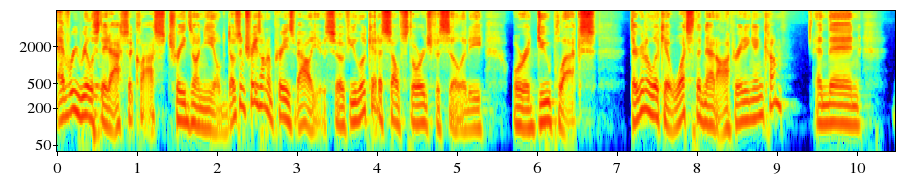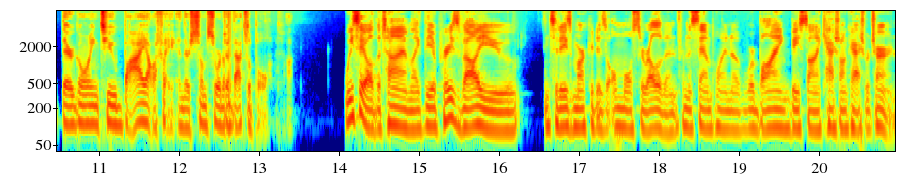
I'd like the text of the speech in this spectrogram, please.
every real estate asset class trades on yield. It doesn't trade on appraised value. So if you look at a self storage facility or a duplex, they're going to look at what's the net operating income, and then they're going to buy off it, and there's some sort of that's a pull. We say all the time, like the appraised value in today's market is almost irrelevant from the standpoint of we're buying based on a cash on cash return.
